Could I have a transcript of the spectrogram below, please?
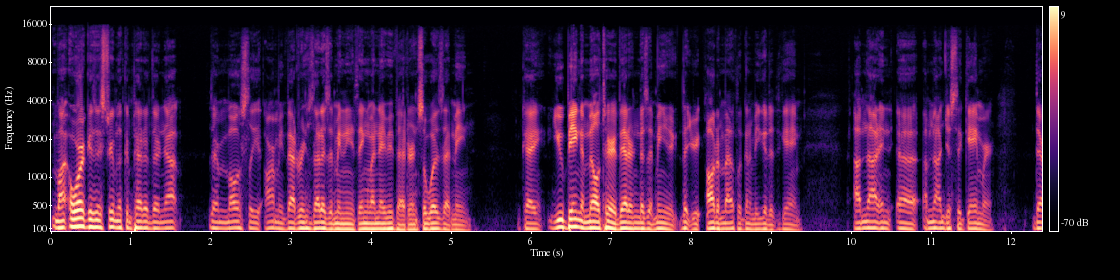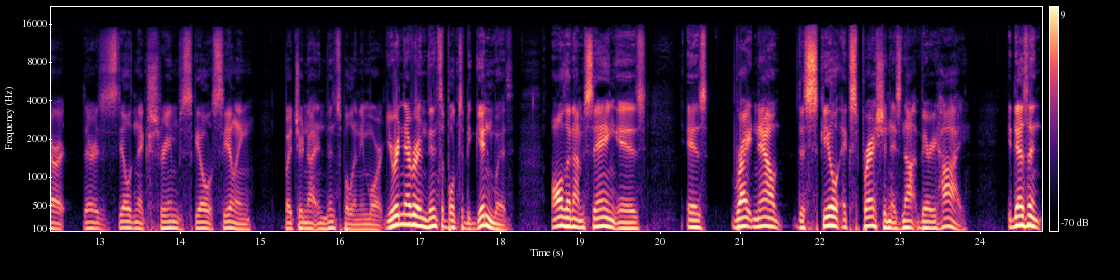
My org is extremely competitive. They're not. They're mostly Army veterans. That doesn't mean anything. I'm a Navy veteran. So what does that mean? Okay, you being a military veteran doesn't mean that you're automatically going to be good at the game. I'm not. In, uh, I'm not just a gamer. There are there is still an extreme skill ceiling, but you're not invincible anymore. You were never invincible to begin with. All that I'm saying is, is right now the skill expression is not very high. It doesn't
